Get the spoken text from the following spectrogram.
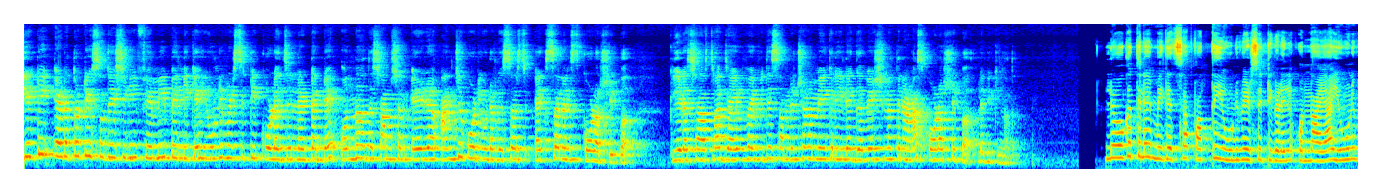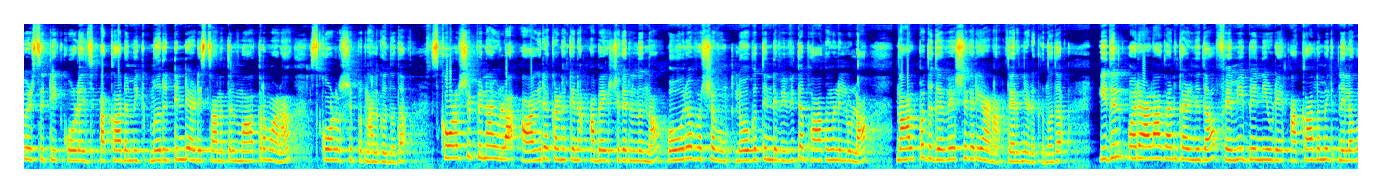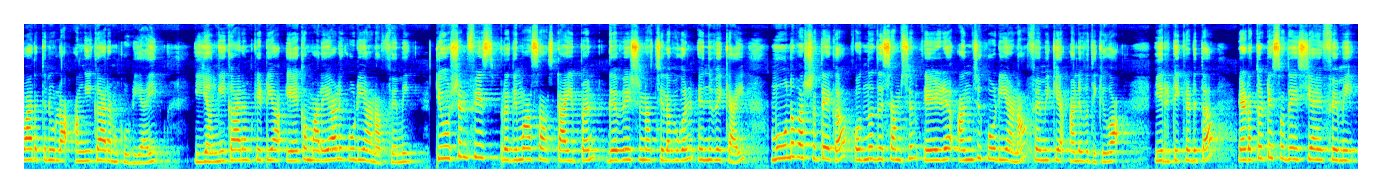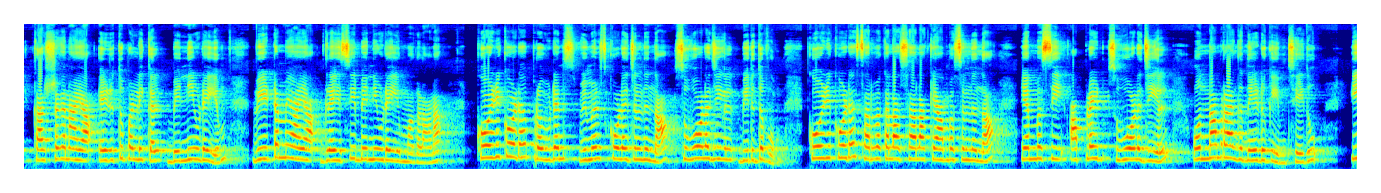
ഇരിട്ടി എടത്തൊട്ടി സ്വദേശിനി ഫെമി ബെല്ലിക്ക് university college ലണ്ടന്റെ ഒന്ന് ദശാംശം ഏഴ് അഞ്ച് കോടിയുടെ റിസർച്ച് എക്സലൻസ് സ്കോളർഷിപ്പ്. കീടശാസ്ത്ര ജൈവവൈവിധ്യ സംരക്ഷണ മേഖലയിലെ ഗവേഷണത്തിനാണ് സ്കോളർഷിപ്പ് ലഭിക്കുന്നത്. ലോകത്തിലെ മികച്ച പത്ത് യൂണിവേഴ്സിറ്റികളിൽ ഒന്നായ യൂണിവേഴ്സിറ്റി കോളേജ് അക്കാദമിക് മെറിറ്റിന്റെ അടിസ്ഥാനത്തിൽ മാത്രമാണ് സ്കോളർഷിപ്പ് നൽകുന്നത്. സ്കോളർഷിപ്പിനായുള്ള ആയിരക്കണക്കിന് അപേക്ഷകരിൽ നിന്ന് ഓരോ വർഷവും ലോകത്തിന്റെ വിവിധ ഭാഗങ്ങളിലുള്ള നാൽപ്പത് ഗവേഷകരെയാണ് തിരഞ്ഞെടുക്കുന്നത്. ഇതിൽ ഒരാളാകാൻ കഴിഞ്ഞത് ഫെമി ബെന്നിയുടെ അക്കാദമിക് നിലവാരത്തിനുള്ള അംഗീകാരം കൂടിയായി. ഈ അംഗീകാരം കിട്ടിയ ഏക മലയാളി കൂടിയാണ് ഫെമി. ട്യൂഷൻ ഫീസ് പ്രതിമാസ സ്റ്റൈപ്പൻ ഗവേഷണ ചിലവുകൾ എന്നിവയ്ക്കായി മൂന്ന് വർഷത്തേക്ക് ഒന്ന് ദശാംശം ഏഴ് അഞ്ച് കോടിയാണ് ഫെമിക്ക് അനുവദിക്കുക. ഇരിട്ടിക്കടുത്ത് എടത്തൊട്ടി സ്വദേശിയായ ഫെമി കർഷകനായ എഴുത്തുപള്ളിക്കൽ ബെന്നിയുടെയും വീട്ടമ്മയായ ഗ്രേസി ബെന്നിയുടെയും മകളാണ്. കോഴിക്കോട് പ്രൊവിഡൻസ് വിമൻസ് കോളേജിൽ നിന്ന് സുവോളജിയിൽ ബിരുദവും കോഴിക്കോട് സർവകലാശാല ക്യാമ്പസിൽ നിന്ന് എം എസ് സി അപ്ലൈഡ് സുവോളജിയിൽ ഒന്നാം റാങ്ക് നേടുകയും ചെയ്തു.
